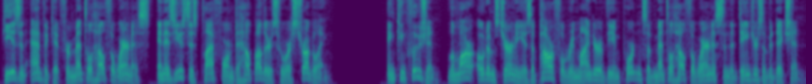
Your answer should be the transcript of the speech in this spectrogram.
He is an advocate for mental health awareness and has used his platform to help others who are struggling. In conclusion, Lamar Odom's journey is a powerful reminder of the importance of mental health awareness and the dangers of addiction.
